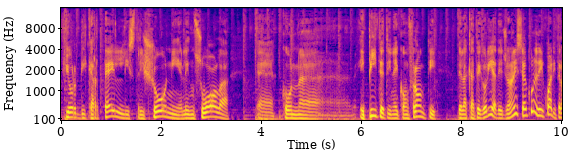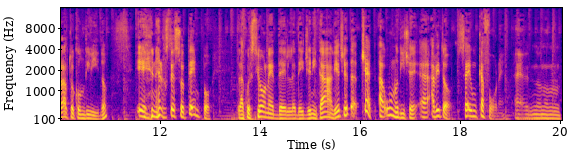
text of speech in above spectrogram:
fior di cartelli, striscioni, lenzuola eh, con eh, epiteti nei confronti della categoria dei giornalisti, alcuni dei quali tra l'altro condivido, e nello stesso tempo la questione del- dei genitali, eccetera, certo, ah, uno dice, eh, Avito, sei un cafone. Eh, non- non-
